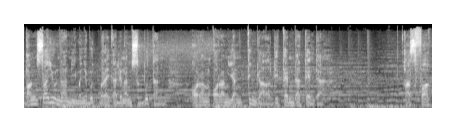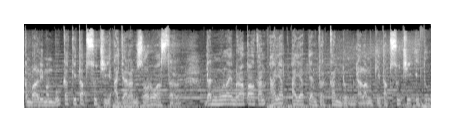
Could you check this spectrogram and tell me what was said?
Bangsa Yunani menyebut mereka dengan sebutan orang-orang yang tinggal di tenda-tenda. Kasfa kembali membuka kitab suci ajaran Zoroaster dan mulai merapalkan ayat-ayat yang terkandung dalam kitab suci itu.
